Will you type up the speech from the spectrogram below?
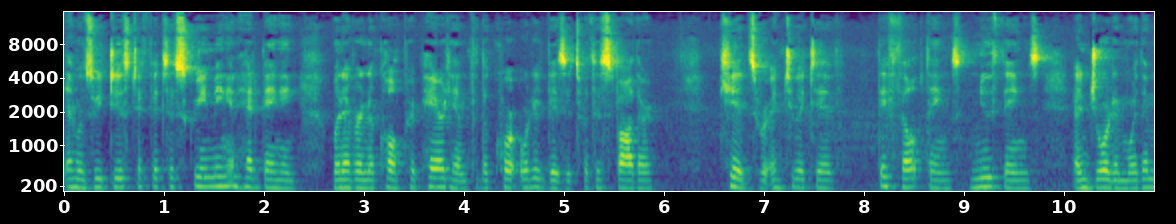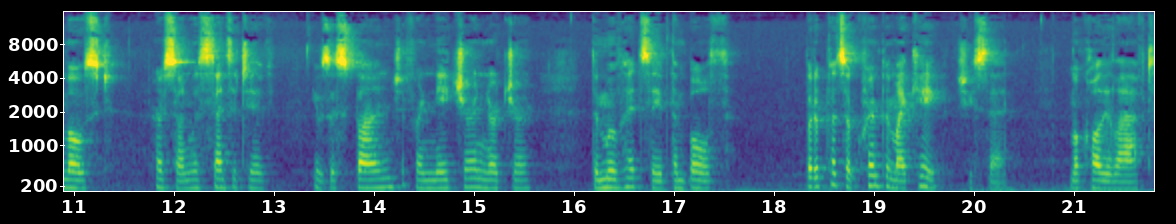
and was reduced to fits of screaming and head banging whenever Nicole prepared him for the court ordered visits with his father. Kids were intuitive. They felt things, knew things, and Jordan more than most. Her son was sensitive. He was a sponge for nature and nurture. The move had saved them both. But it puts a crimp in my cape, she said. Macaulay laughed.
